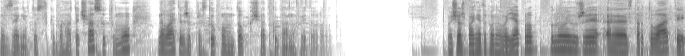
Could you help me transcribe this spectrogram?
зайняв досить таки багато часу, тому давайте вже приступимо до початку даного відеоролика. Ну що ж, пані та панове, я пропоную вже е, стартувати,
